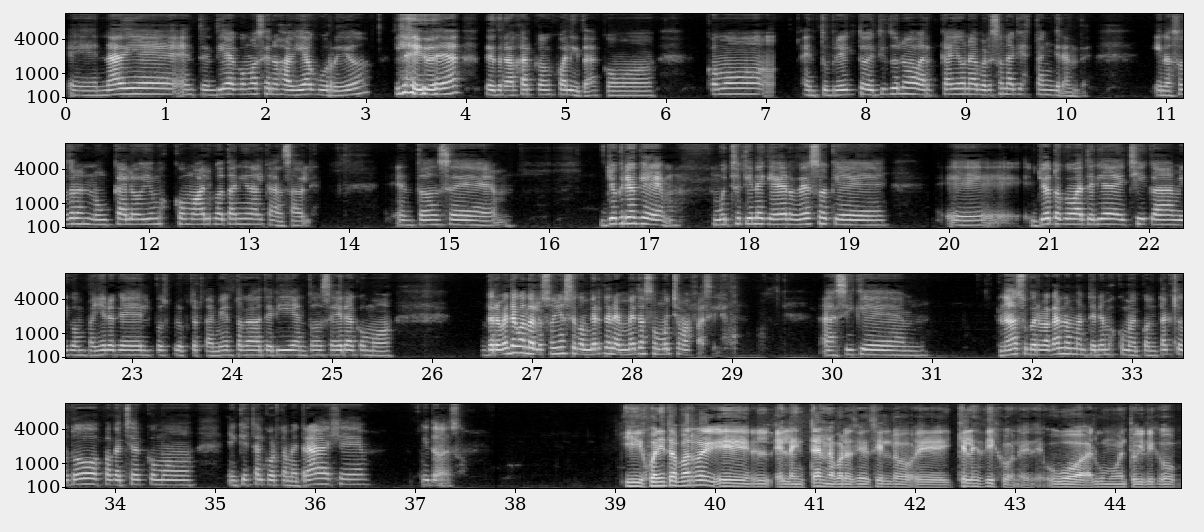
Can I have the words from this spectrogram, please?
nadie entendía cómo se nos había ocurrido la idea de trabajar con Juanita, como, en tu proyecto de título abarcáis a una persona que es tan grande. Y nosotros nunca lo vimos como algo tan inalcanzable. Entonces, yo creo que mucho tiene que ver de eso que eh, yo toco batería de chica, mi compañero que es el postproductor también toca batería, entonces era como, de repente cuando los sueños se convierten en metas son mucho más fáciles. Así que nada, súper bacán, nos mantenemos como en contacto todos para cachar como en qué está el cortometraje y todo eso. Y Juanita Parra, eh, en la interna, por así decirlo, eh, ¿qué les dijo? Eh, ¿Hubo algún momento que dijo,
